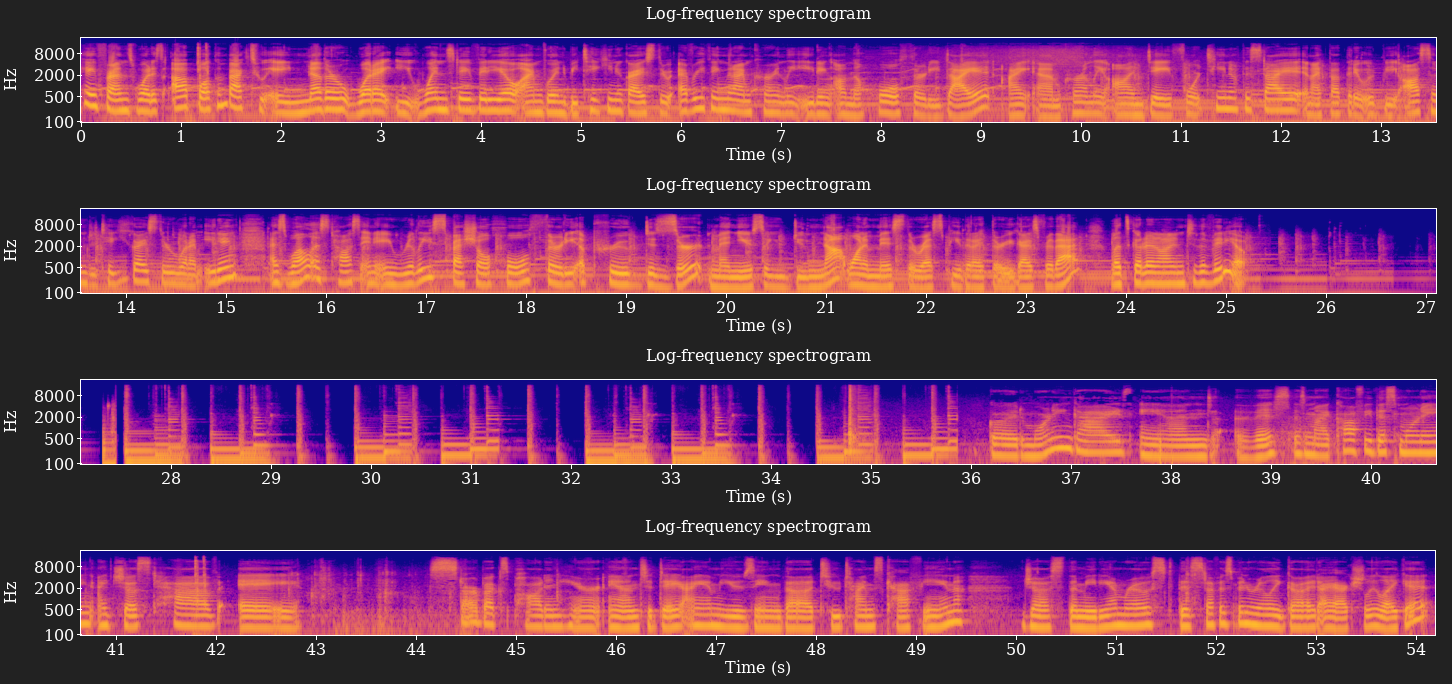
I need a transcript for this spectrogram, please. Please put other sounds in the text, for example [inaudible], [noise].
Hey friends, what is up? Welcome back to another What I Eat Wednesday video. I'm going to be taking you guys through everything that I'm currently eating on the Whole 30 diet. I am currently on day 14 of this diet and I thought that it would be awesome to take you guys through what I'm eating as well as toss in a really special Whole 30 approved dessert menu so you do not want to miss the recipe that I throw you guys for that. Let's get it on into the video. Guys, and this is my coffee this morning. I just have a Starbucks pod in here, and today I am using the two times caffeine, just the medium roast. This stuff has been really good. I actually like it.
